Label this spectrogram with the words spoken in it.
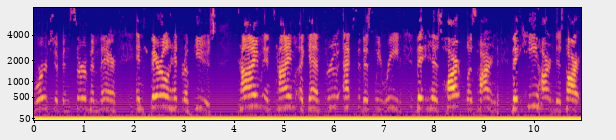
worship and serve Him there. And Pharaoh had refused. Time and time again through Exodus, we read that his heart was hardened, that he hardened his heart.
